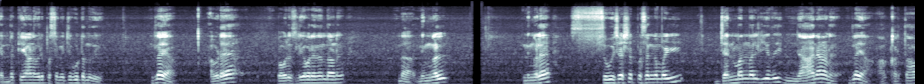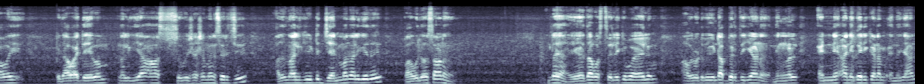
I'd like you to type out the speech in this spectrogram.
എന്തൊക്കെയാണ് അവർ പ്രസംഗിച്ച് കൂട്ടുന്നത്. മനസ്സിലായ? അവിടെ പൗരസ്ലിക പറയുന്നത് എന്താണ്? എന്താ? നിങ്ങൾ നിങ്ങളെ സുവിശേഷ പ്രസംഗം വഴി ജന്മം നൽകിയത് ഞാനാണ്. മനസ്സിലായ? ആ കർത്താവ് പിതാവായ ദൈവം നൽകിയ ആ സുവിശേഷം അനുസരിച്ച് അത് നൽകിയിട്ട് ജന്മം നൽകിയത് പൗലോസാണ്. മനസ്സിലായ? ഏതവസ്ഥയിലേക്ക് പോയാലും അവരോട് വീണ്ടും അഭ്യർത്ഥിക്കുകയാണ് നിങ്ങൾ എന്നെ അനുകരിക്കണം എന്ന് ഞാൻ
